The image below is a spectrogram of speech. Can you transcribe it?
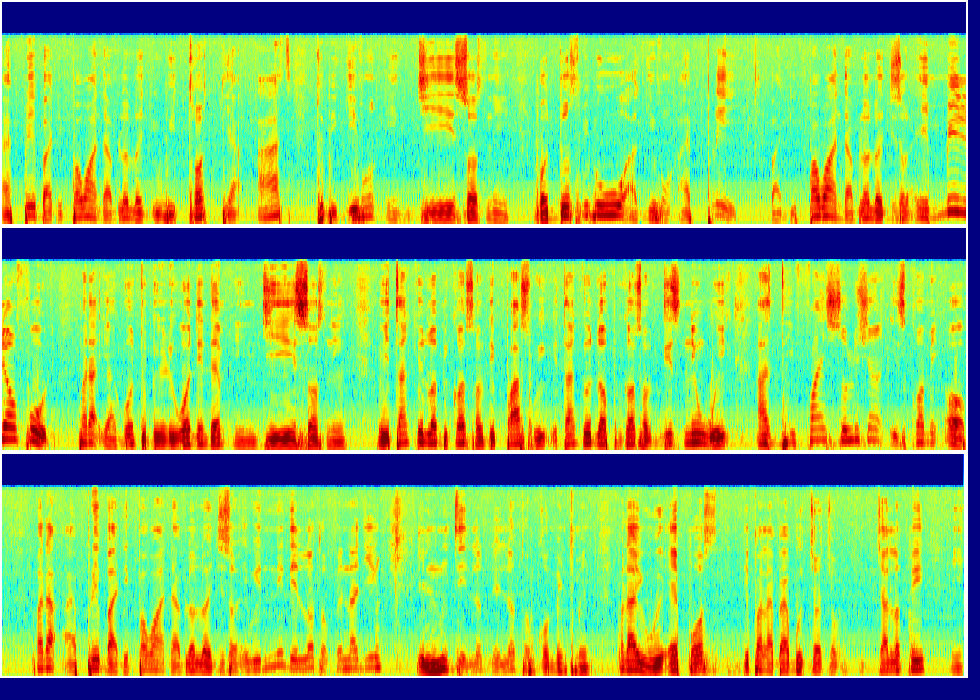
I pray by the power and the blood that you will touch their hearts to be given in jesus name. For those people who are given i pray by the power and the blood of jesus a millionfold Father, you are going to be rewarding them in Jesus' name. We thank you, Lord, because of the past week. We thank you, Lord, because of this new week as divine solution is coming up. Father, I pray by the power and the blood of Jesus. We need a lot of energy. We need a lot, a lot of commitment. Father, you will help us in Deeper Bible Church of Charlotte in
